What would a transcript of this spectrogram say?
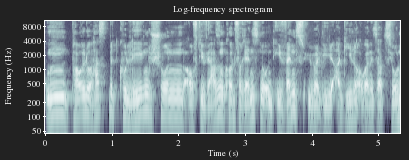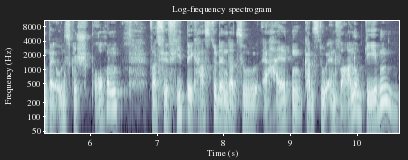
Hm, Paul, du hast mit Kollegen schon auf diversen Konferenzen und Events über die agile Organisation bei uns gesprochen. Was für Feedback hast du denn dazu erhalten? Kannst du Entwarnung geben?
